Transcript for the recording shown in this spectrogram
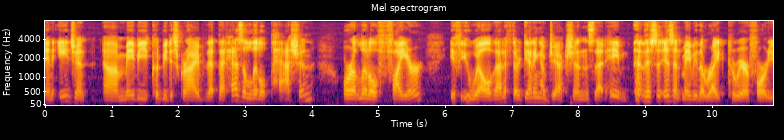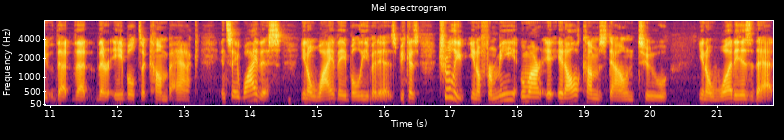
an agent um, maybe could be described that that has a little passion or a little fire, if you will, that if they're getting objections that hey, this isn't maybe the right career for you, that that they're able to come back and say why this, you know, why they believe it is. Because truly, you know, for me, Umar, it, it all comes down to, you know, what is that?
